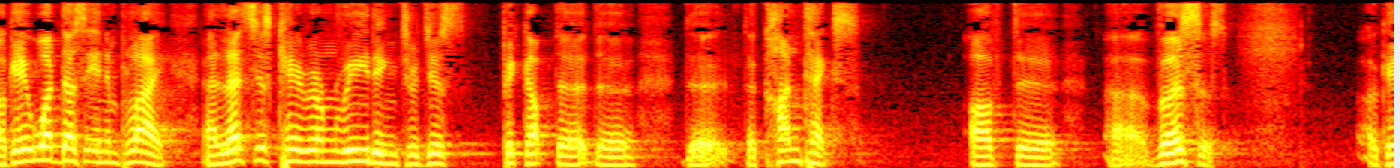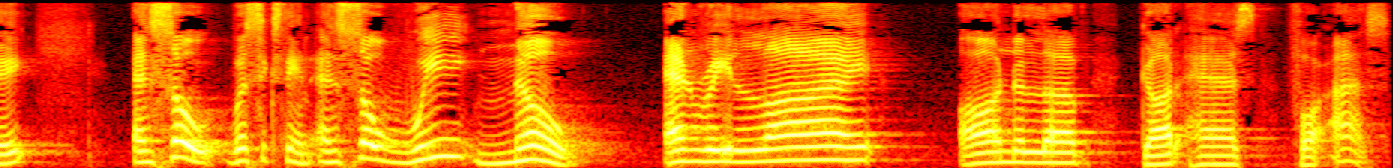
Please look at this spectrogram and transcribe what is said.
Okay, what does it imply? And let's just carry on reading to just pick up the, the, the, the context of the uh, verses. Okay, and so, verse 16, and so we know and rely on the love God has for us.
